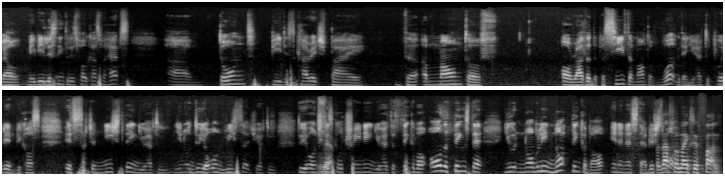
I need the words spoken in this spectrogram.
well maybe listening to this podcast perhaps um, don't be discouraged by the amount of or rather the perceived amount of work that you have to put in because it's such a niche thing you have to you know do your own research you have to do your own Yeah. physical training you have to think about all the things that you would normally not think about in an established But that's what makes it fun.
